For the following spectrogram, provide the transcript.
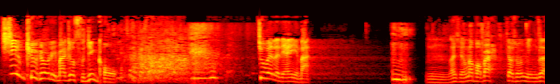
进 QQ 里面就使劲抠，就为了连一麦。嗯嗯，那行了，宝贝儿，叫什么名字？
